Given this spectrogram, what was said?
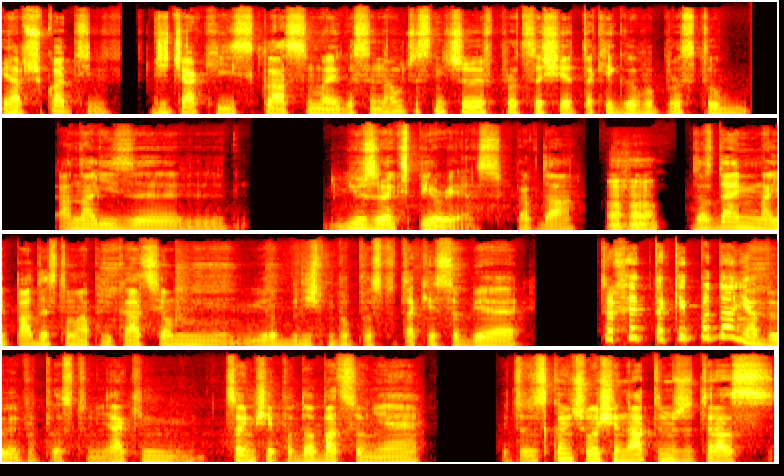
I na przykład dzieciaki z klasy mojego syna uczestniczyły w procesie takiego po prostu analizy user experience, prawda? Mhm. Zazdałem im iPady z tą aplikacją i robiliśmy po prostu takie sobie, trochę takie badania były po prostu, nie? Jakim, co im się podoba, co nie. I to skończyło się na tym, że teraz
